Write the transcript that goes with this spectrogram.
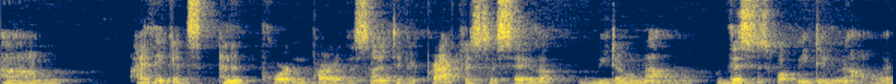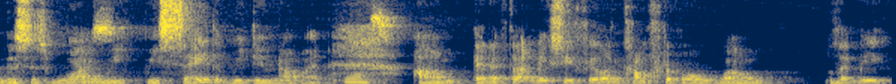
um, I think it's an important part of the scientific practice to say, look, we don't know. This is what we do know, and this is why yes. we, we say that we do know it. Yes. Um, and if that makes you feel uncomfortable, well, let me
